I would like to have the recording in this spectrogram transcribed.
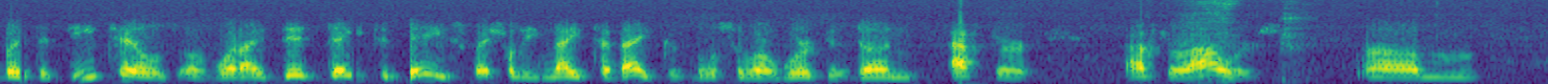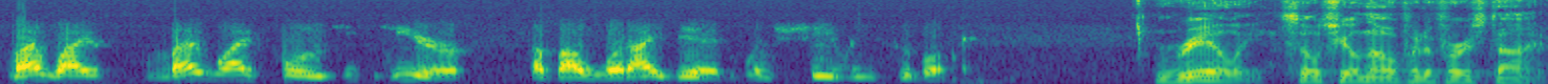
But the details of what I did day to day, especially night to night, because most of our work is done after after hours. Um, my wife, my wife will he- hear about what I did when she reads the book. Really? So she'll know for the first time.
